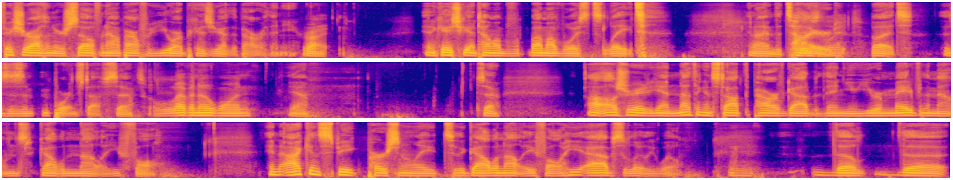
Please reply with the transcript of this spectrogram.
fix your eyes on yourself and how powerful you are because you have the power within you. Right. And in case you can't tell my, by my voice, it's late, and I am the tired. But this is important stuff. So So eleven oh one. yeah. So uh, I'll just read it again. Nothing can stop the power of God within you. You are made for the mountains. God will not let you fall. And I can speak personally to the God will not let you fall. He absolutely will. Mhm. The the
